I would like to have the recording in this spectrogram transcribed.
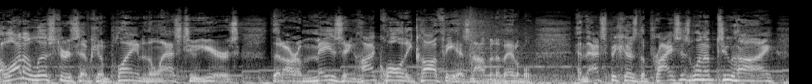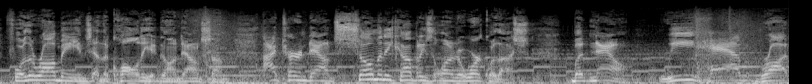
A lot of listeners have complained in the last two years that our amazing high quality coffee has not been available. And that's because the prices went up too high for the raw beans and the quality had gone down some. I turned down so many companies that wanted to work with us. But now, we have brought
